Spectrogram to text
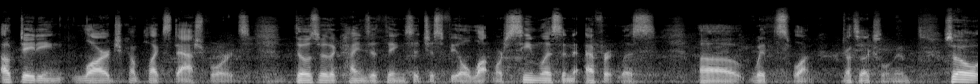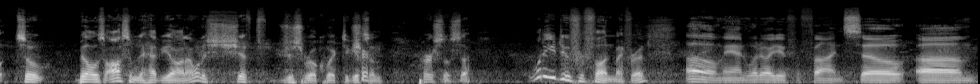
updating large complex dashboards. Those are the kinds of things that just feel a lot more seamless and effortless uh, with Splunk. That's excellent, man. So, so Bill, it's awesome to have you on. I want to shift just real quick to get Sure. some personal stuff. What do you do for fun, my friend? Oh man, what do I do for fun? So um,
